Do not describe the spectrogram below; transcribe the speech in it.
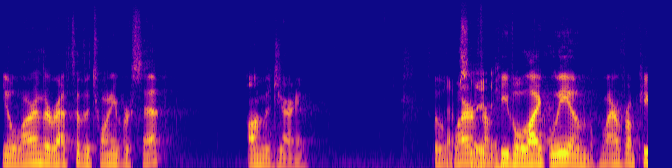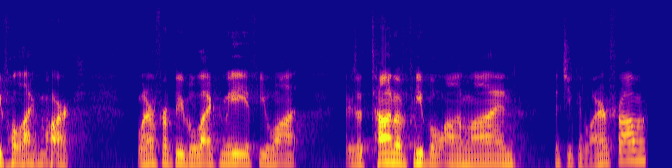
you'll learn the rest of the 20% on the journey. So Absolutely. learn from people like Liam, learn from people like Mark, learn from people like me if you want. There's a ton of people online that you can learn from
